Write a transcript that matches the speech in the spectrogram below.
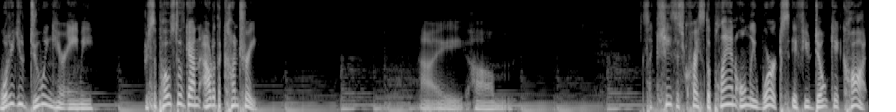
What are you doing here, Amy? You're supposed to have gotten out of the country." I um it's like Jesus Christ, the plan only works if you don't get caught.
